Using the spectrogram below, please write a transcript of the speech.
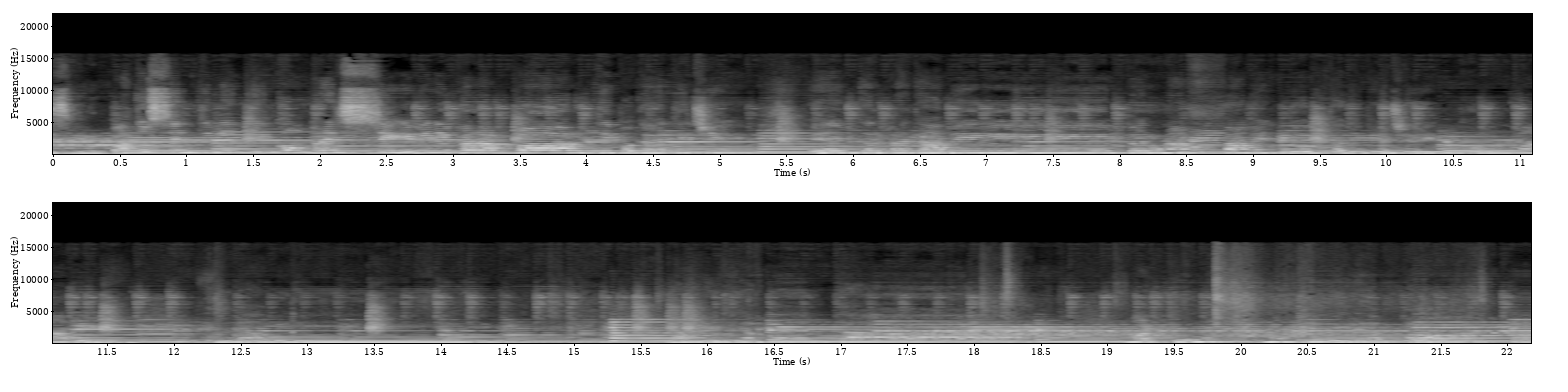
Hai sviluppato sentimenti incomprensibili per rapporti ipotetici e interpretabili per una fame indotta di piaceri incolmabili e labili. La rete aperta, ma tu non chiudi la porta.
